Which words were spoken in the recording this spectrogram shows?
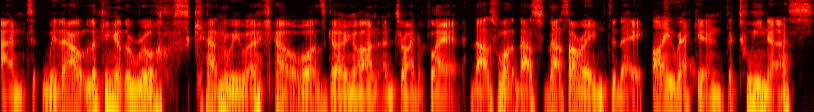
and without looking at the rules, can we work out what's going on and try to play it? That's what that's that's our aim today. I reckon between us,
